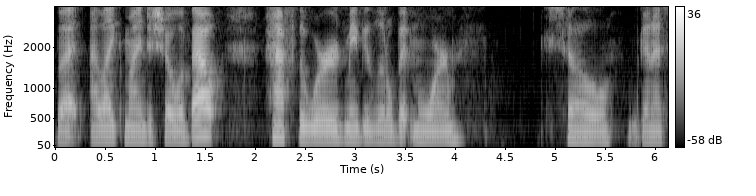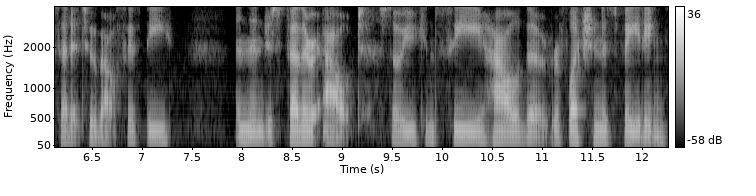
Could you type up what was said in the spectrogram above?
but I like mine to show about half the word, maybe a little bit more. So I'm going to set it to about 50 and then just feather out so you can see how the reflection is fading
